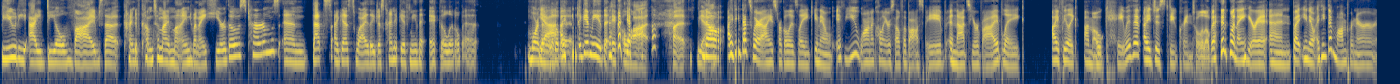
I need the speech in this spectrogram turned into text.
beauty ideal vibes that kind of come to my mind when I hear those terms. And that's, I guess, why they just kind of give me the ick a little bit. More than yeah, a little bit. I, they give me the ick a lot. But yeah. No, I think that's where I struggle is like, you know, if you want to call yourself a boss babe and that's your vibe, like I feel like I'm okay with it. I just do cringe a little bit when I hear it. And, but, you know, I think the mompreneur,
